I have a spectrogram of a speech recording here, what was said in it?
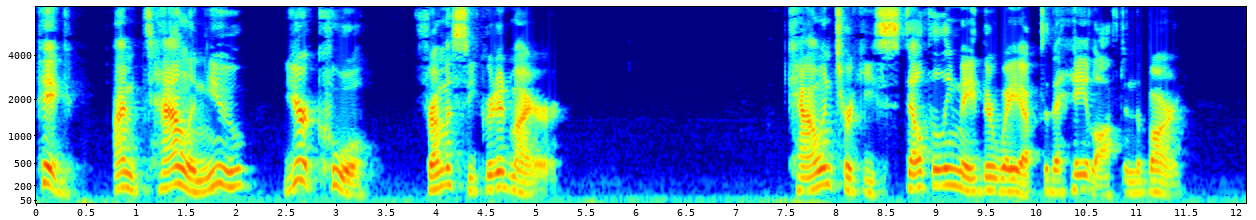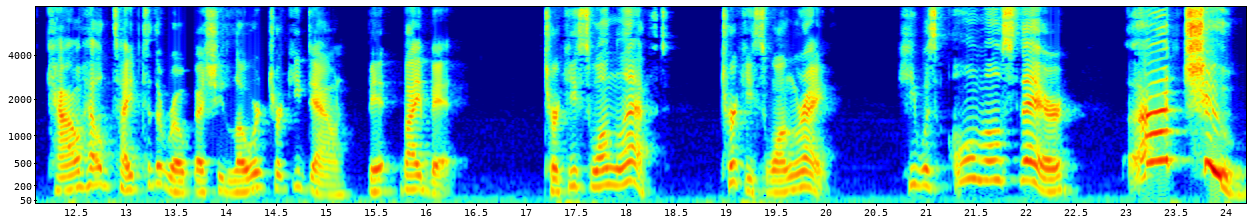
Pig, I'm telling you, you're cool. From a secret admirer. Cow and Turkey stealthily made their way up to the hayloft in the barn. Cow held tight to the rope as she lowered Turkey down bit by bit. Turkey swung left. Turkey swung right. He was almost there. Achoo!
